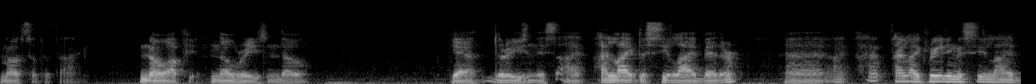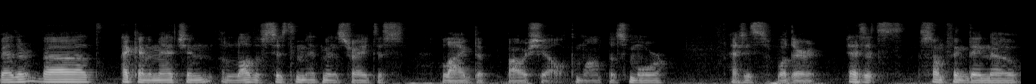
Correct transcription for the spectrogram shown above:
most of the time. No no reason though. Yeah, the reason is I, I like the CLI better. Uh, I, I, I like reading the CLI better, but I can imagine a lot of system administrators like the PowerShell command commandlets more, as it's what they're as it's something they know.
